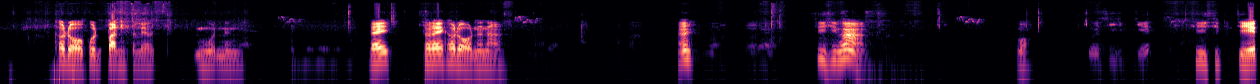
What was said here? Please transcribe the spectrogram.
200เข้าดอกเพิ่นปั้นไปแล้ว งวดหนึงได้เท่าไรเข้าดอกนั่นน่ะฮะ45เจอสี่สิบเจ็ดสี่สิบเจ็ด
